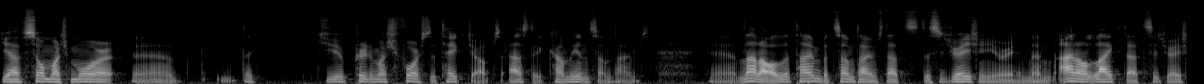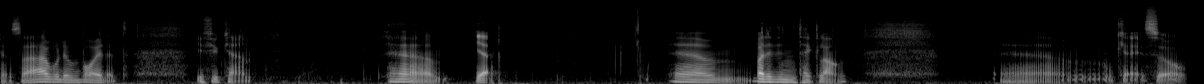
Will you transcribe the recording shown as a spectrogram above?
you have so much more uh, that you're pretty much forced to take jobs as they come in sometimes. Uh, not all the time, but sometimes that's the situation you're in, and I don't like that situation, so I would avoid it if you can. Um, yeah. Um, but it didn't take long. Um, okay, so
